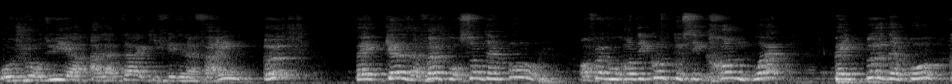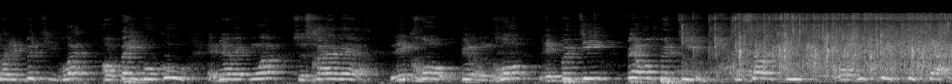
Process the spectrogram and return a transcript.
aujourd'hui à, à l'ATA qui fait de la farine, eux payent 15 à 20% d'impôts. Enfin, vous vous rendez compte que ces grandes boîtes payent peu d'impôts quand les petites boîtes en payent beaucoup. Eh bien avec moi, ce sera l'inverse. Les gros paieront gros, les petits paieront petits. C'est ça aussi la justice fiscale.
